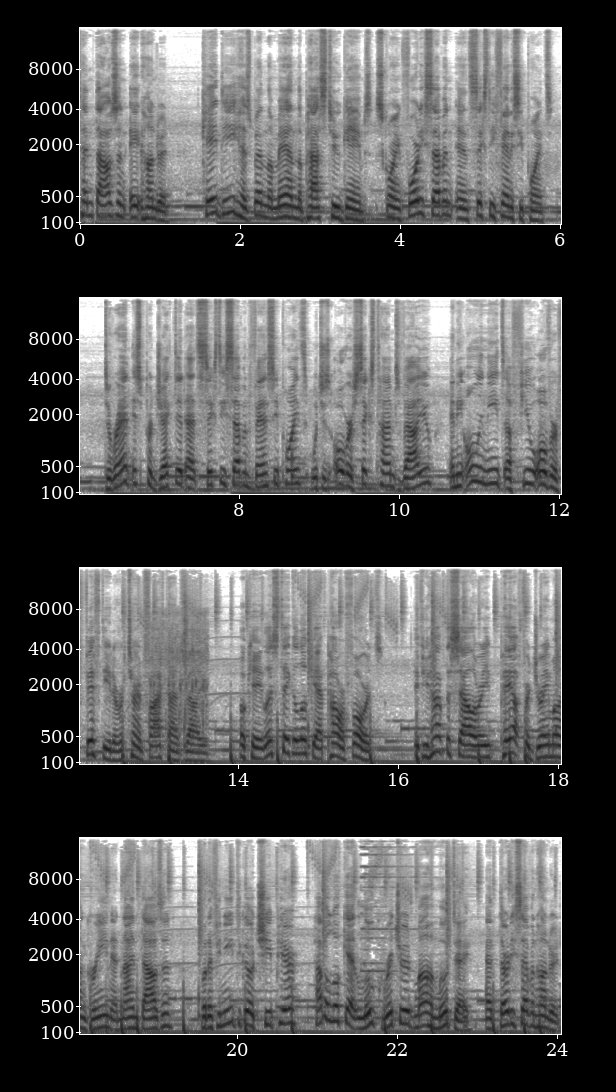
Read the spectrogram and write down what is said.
10,800. KD has been the man the past two games, scoring 47 and 60 fantasy points. Durant is projected at 67 fantasy points, which is over 6 times value, and he only needs a few over 50 to return 5 times value. Okay, let's take a look at power forwards. If you have the salary, pay up for Draymond Green at 9,000, but if you need to go cheap here, have a look at Luc Richard Mbah a Moute at 3700.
